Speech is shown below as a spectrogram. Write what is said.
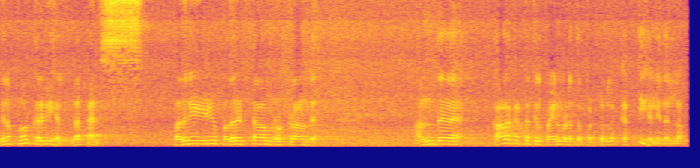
இதெல்லாம் போர்க்கருவிகள் வெப்பன்ஸ் பதினேழு பதினெட்டாம் நூற்றாண்டு. அந்த காலகட்டத்தில் பயன்படுத்தப்பட்டுள்ள கத்திகள் இதெல்லாம்.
